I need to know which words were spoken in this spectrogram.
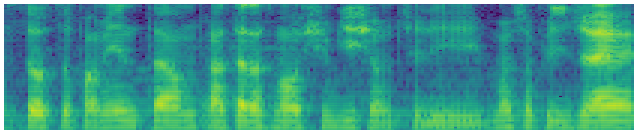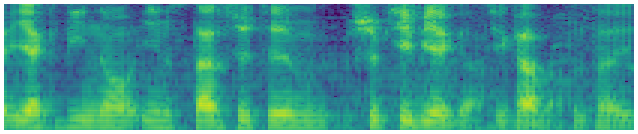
z tego co pamiętam, a teraz ma 80, czyli można powiedzieć, że jak wino, im starszy, tym szybciej biega. Ciekawa tutaj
